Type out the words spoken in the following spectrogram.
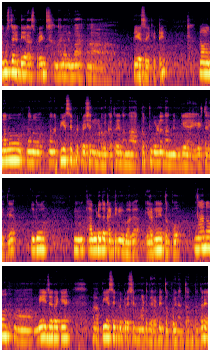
ನಮಸ್ತೆ ಡಿಯರ್ ಆಸ್ಪಿರೆಂಟ್ಸ್ ನಾನು ನಿಮ್ಮ ಪಿ ಎಸ್ ಐ ಕಿಟ್ಟಿ ನಾನು ನಾನು ನನ್ನ ಪಿ ಎಸ್ ಐ ಪ್ರಿಪ್ರೇಷನ್ ಮಾಡಬೇಕಾದ್ರೆ ನನ್ನ ತಪ್ಪುಗಳನ್ನ ನಾನು ನಿಮಗೆ ಹೇಳ್ತಾ ಇದ್ದೆ. ಇದು ಆ ವಿಡಿಯೋದ ಕಂಟಿನ್ಯೂ ಭಾಗ ಎರಡನೇ ತಪ್ಪು. ನಾನು ಮೇಜರಾಗಿ ಪಿ ಎಸ್ ಐ ಪ್ರಿಪ್ರೇಷನ್ ಮಾಡಿದ ಎರಡನೇ ತಪ್ಪು ಏನಂತ ಅಂತಂದರೆ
